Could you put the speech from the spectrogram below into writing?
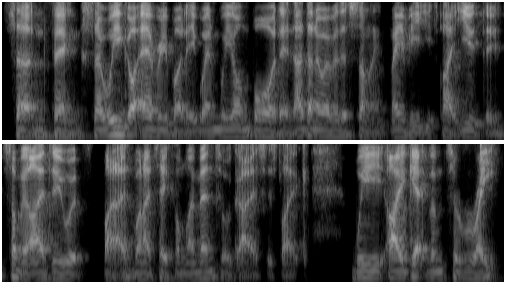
certain things. So we got everybody when we onboarded. I don't know whether there's something maybe like you do, something I do with like when I take on my mentor guys. It's like we I get them to rate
